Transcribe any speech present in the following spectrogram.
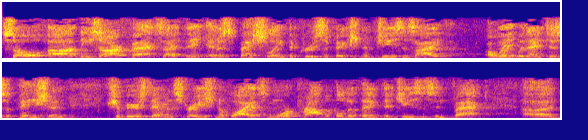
So uh, these are facts, I think, and especially the crucifixion of Jesus. I await with anticipation Shabir's demonstration of why it's more probable to think that Jesus, in fact, uh,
